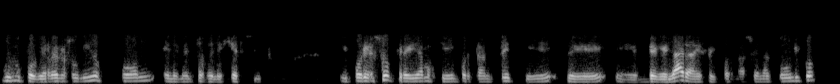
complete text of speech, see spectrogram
grupo Guerreros Unidos con elementos del ejército. Y por eso creíamos que es importante que se eh, develara esa información al público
